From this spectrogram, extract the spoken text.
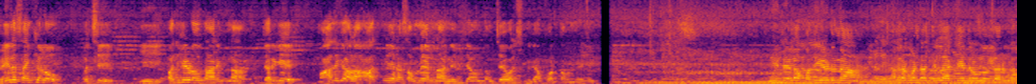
వేల సంఖ్యలో వచ్చి ఈ పదిహేడవ తారీఖున జరిగే మాదిగల ఆత్మీయ సమ్మేళనాన్ని విజయవంతం చేయవలసిందిగా కోరుతా ఉంది ఈ నెల పదిహేడున నల్లగొండ జిల్లా కేంద్రంలో జరుగు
